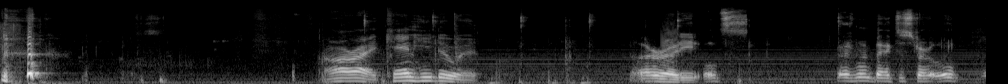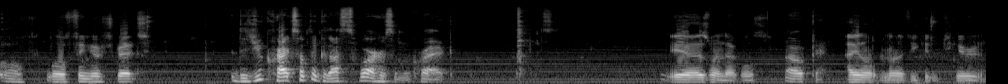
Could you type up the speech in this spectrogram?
All right, can he do it? Alrighty, let's There's my back to start. Oh, oh, little finger stretch. Did you crack something? Because I swear I heard something crack. Yeah, that's my knuckles. Oh, okay. I don't know if you could hear it.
